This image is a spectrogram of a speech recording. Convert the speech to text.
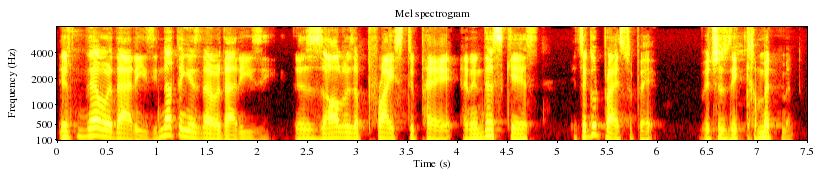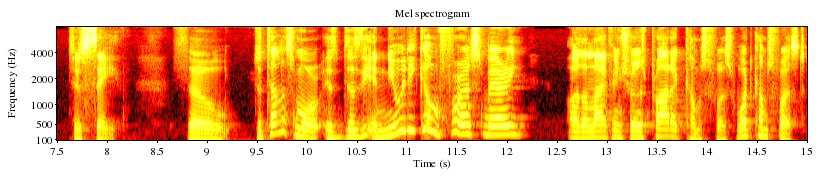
It's never that easy. Nothing is never that easy. There's always a price to pay. And in this case, it's a good price to pay, which is the commitment to save. So, to tell us more, is does the annuity come first, Mary, or the life insurance product comes first? What comes first?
